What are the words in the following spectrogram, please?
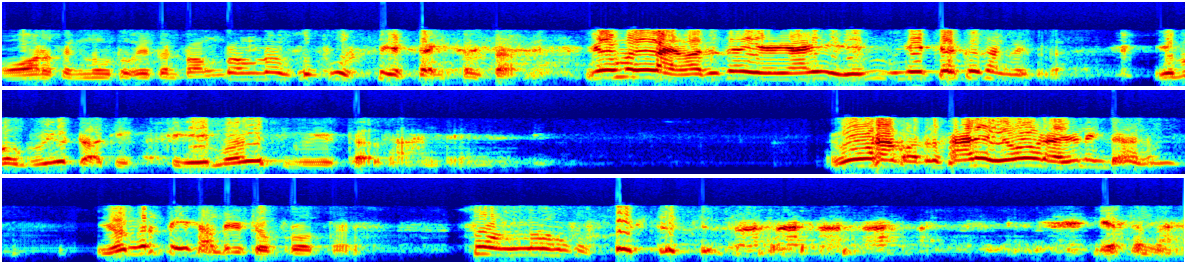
Ora sing nutuke kentong tong tong subuh ya Ya melek maksudnya ya ya ini jago kan itu. Ya mau guyu tok di demo guyu tok santai. Ora kok terus are yo ora ning dalam. Yo ngerti santri do protes. Solo. ya tenang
